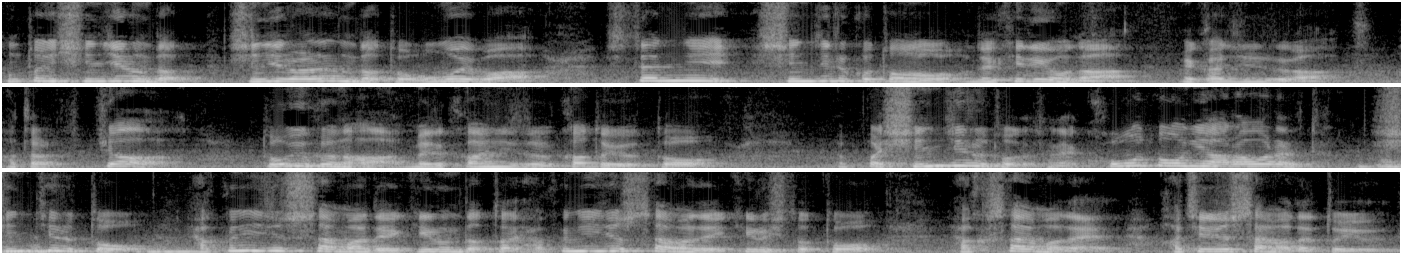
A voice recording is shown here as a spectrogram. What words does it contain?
本当に信じるんだ信じられるんだと思えば自然に信じることのできるようなメカニズムが働く。じゃあどういうふうなメカニズムかというとやっぱり信じるとですね行動に現れると。信じると120歳まで生きるんだったら120歳まで生きる人と100歳まで80歳までという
